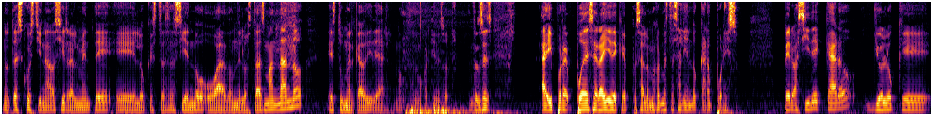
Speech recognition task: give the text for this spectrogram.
no te has cuestionado si realmente eh, lo que estás haciendo o a donde lo estás mandando es tu mercado ideal, ¿no? A lo mejor tienes otro. Entonces, ahí por- puede ser ahí de que, pues a lo mejor me está saliendo caro por eso. Pero así de caro, yo lo que...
